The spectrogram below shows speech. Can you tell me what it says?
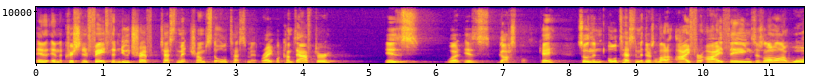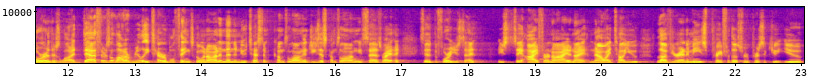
in the Christian faith, the New Testament trumps the Old Testament, right? What comes after is what is gospel, okay? So in the Old Testament, there's a lot of eye for eye things, there's a lot, a lot of war, there's a lot of death, there's a lot of really terrible things going on. And then the New Testament comes along and Jesus comes along, he says, right? He says, before you said, used to say eye for an eye, and I, now I tell you, love your enemies, pray for those who persecute you,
